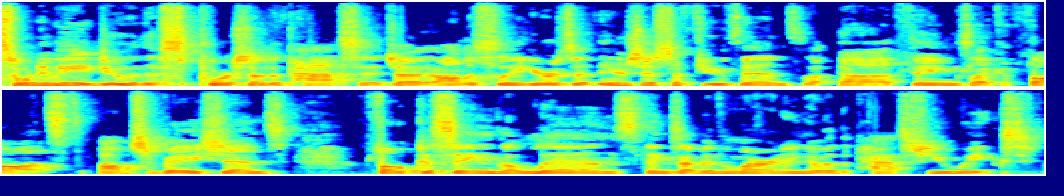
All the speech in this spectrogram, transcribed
so what do we do with this portion of the passage? Uh, honestly, here's a, here's just a few things, uh, things like thoughts, observations, focusing the lens, things I've been learning over the past few weeks.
